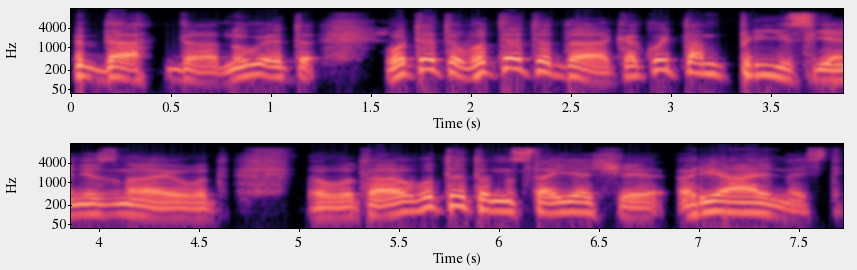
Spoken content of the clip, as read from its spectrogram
Да, да, ну это, вот это, вот это да, какой там приз, я не знаю, вот, вот, а вот это настоящая реальность.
